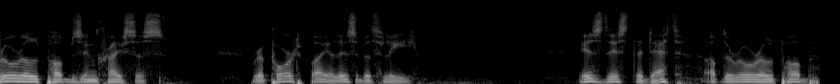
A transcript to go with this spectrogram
Rural Pubs in Crisis. Report by Elizabeth Lee. Is this the death of the rural pub?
